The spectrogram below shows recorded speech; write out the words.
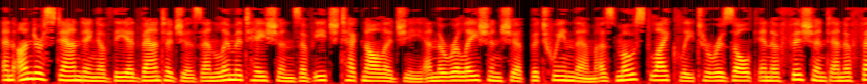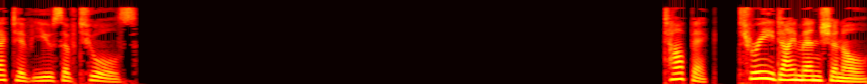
An understanding of the advantages and limitations of each technology and the relationship between them is most likely to result in efficient and effective use of tools. Topic: Three-dimensional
